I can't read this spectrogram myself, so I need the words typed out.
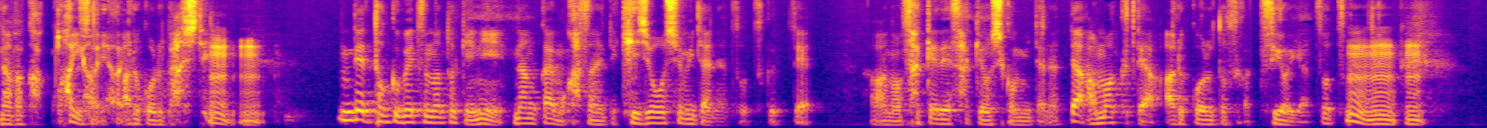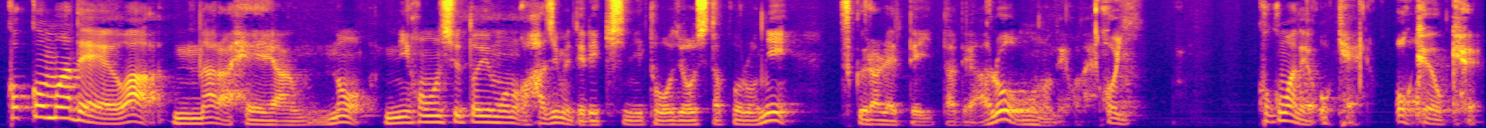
長かった。はいはいはいアルコール出して。うんうん。で、特別な時に何回も重ねて、気上酒みたいなやつを作って、あの、酒で酒を仕込みみたいなやって、甘くてアルコール度数が強いやつを作る。うんうんうん。ここまでは、奈良平安の日本酒というものが初めて歴史に登場した頃に作られていたであろうものでございます。はい。ここまで OK。オッケーオッケ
